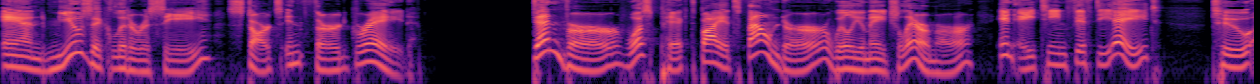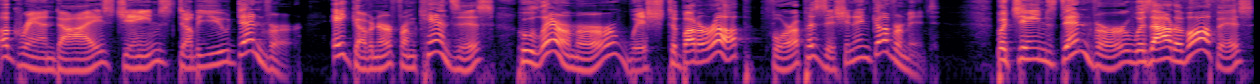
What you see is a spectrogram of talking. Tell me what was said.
And music literacy starts in third grade. Denver was picked by its founder, William H. Larimer, in 1858 to aggrandize James W. Denver, a governor from Kansas who Larimer wished to butter up for a position in government. But James Denver was out of office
